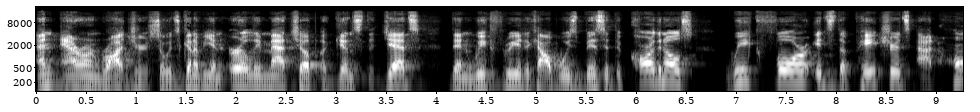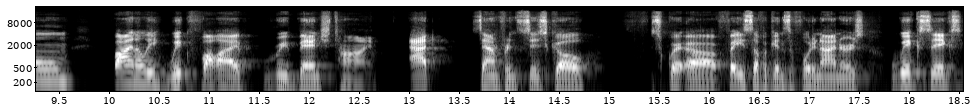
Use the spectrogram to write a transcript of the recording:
and Aaron Rodgers. So it's going to be an early matchup against the Jets. Then week three, the Cowboys visit the Cardinals. Week four, it's the Patriots at home. Finally, week five, revenge time at San Francisco. Square uh, face off against the 49ers. Week six,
